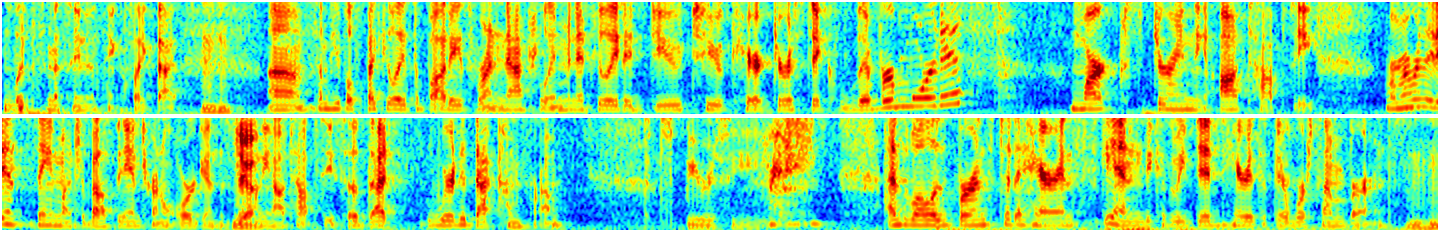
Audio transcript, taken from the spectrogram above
lips missing and things like that. Mhm. Um, some people speculate the bodies were unnaturally manipulated due to characteristic livor mortis marks during the autopsy. Remember, they didn't say much about the internal organs during Yeah. the autopsy. So, that where did that come from? Conspiracy. as well as burns to the hair and skin, because we did hear that there were some burns. hmm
